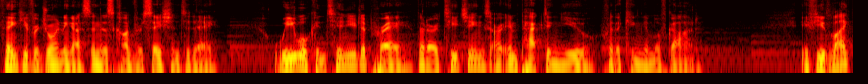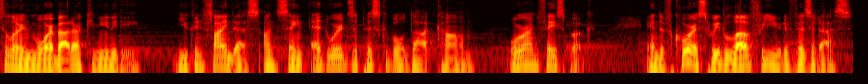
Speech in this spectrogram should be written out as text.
Thank you for joining us in this conversation today. We will continue to pray that our teachings are impacting you for the kingdom of God. If you'd like to learn more about our community, you can find us on stedwardsepiscopal.com or on Facebook. And of course, we'd love for you to visit us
